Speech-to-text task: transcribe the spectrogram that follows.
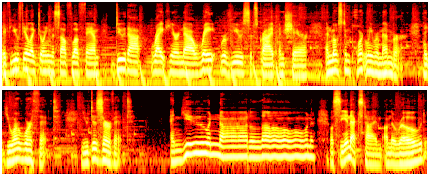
if you feel like joining the Self-Love fam, do that right here and now. Rate, review, subscribe, and share. And most importantly, remember that you are worth it. You deserve it. And you are not alone. We'll see you next time on the road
